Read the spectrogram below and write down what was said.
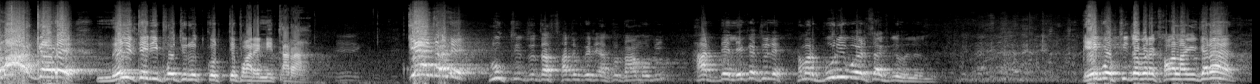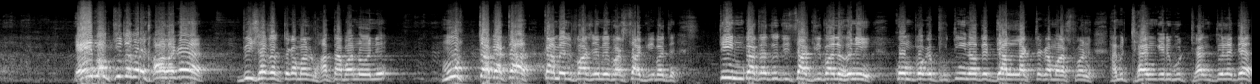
আমার গ্রামে মিলিটারি প্রতিরোধ করতে পারেনি তারা। কে জানে মুক্তিযোদ্ধার সার্টিফিকেট এত দাম হবি? হাত দিয়ে লেখে তুলে আমার বুড়ি বইয়ের চাকরি হলো। এই বক্তৃতা করে খাওয়া লাগে কারা এই বক্তৃতা করে খাওয়া লাগে। বিশ হাজার টাকা আমার ভাতা বানো এনে মুখটা বেটা কামেল পাশে মেপাশ চাকরি পাচ্ছে। তিন বেটা যদি চাকরি পালে হনি কমপক্ষে তিন হাজার দেড় লাখ টাকা মাস পান। আমি ঠ্যাঙ্গের উপর ঠ্যাং তুলে দেয়,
